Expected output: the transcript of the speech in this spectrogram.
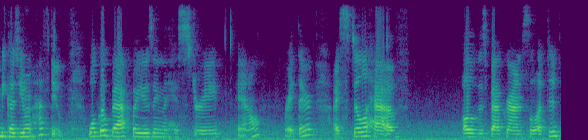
because you don't have to. We'll go back by using the history panel right there. I still have all of this background selected.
